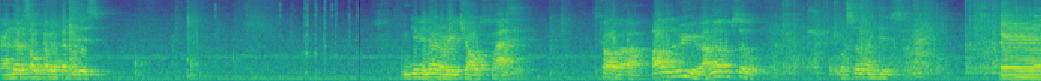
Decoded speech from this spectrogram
Got another song coming up after this. I'm giving another Ray Charles classic. It's called uh, Hallelujah, I Love Him So. Goes something like this.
